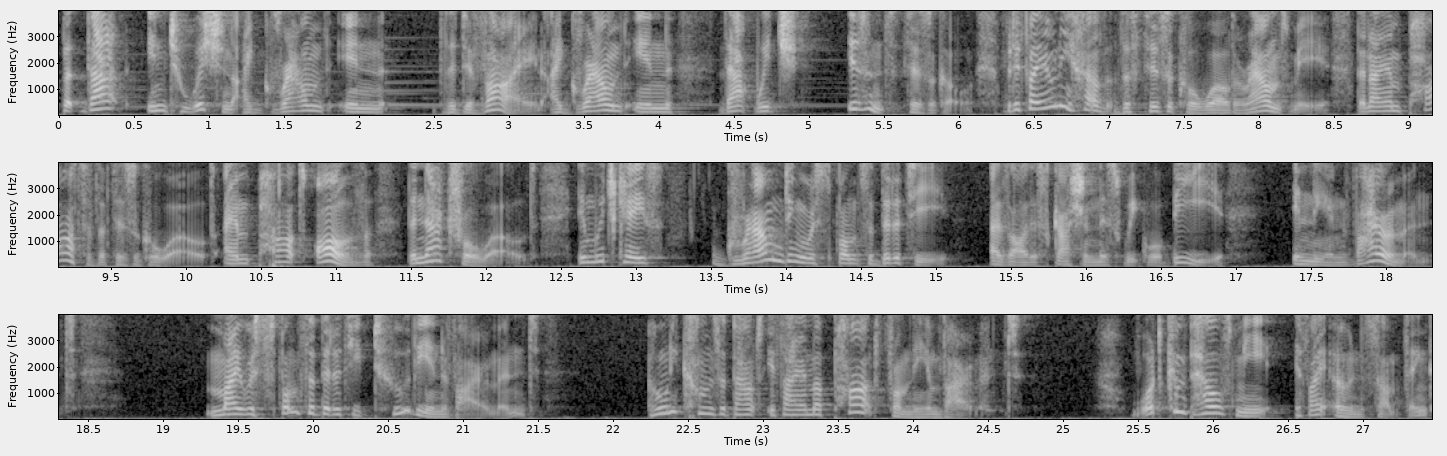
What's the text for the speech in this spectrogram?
but that intuition I ground in the divine. I ground in that which isn't physical. But if I only have the physical world around me, then I am part of the physical world. I am part of the natural world. In which case, grounding responsibility, as our discussion this week will be, in the environment, my responsibility to the environment only comes about if I am apart from the environment. What compels me if I own something?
